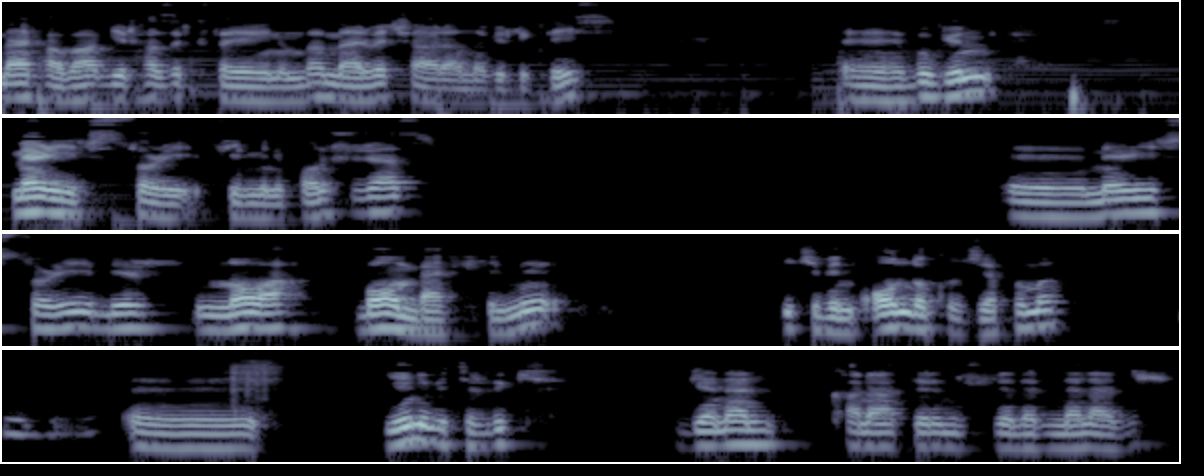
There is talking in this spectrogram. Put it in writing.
Merhaba, bir Hazır Kıta yayınında Merve Çağran'la birlikteyiz. Ee, bugün Marriage Story filmini konuşacağız. Ee, Marriage Story bir Noah Baumbach filmi. 2019 yapımı. Ee, yeni bitirdik. Genel kanaatlerin, düşüncelerin nelerdir?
